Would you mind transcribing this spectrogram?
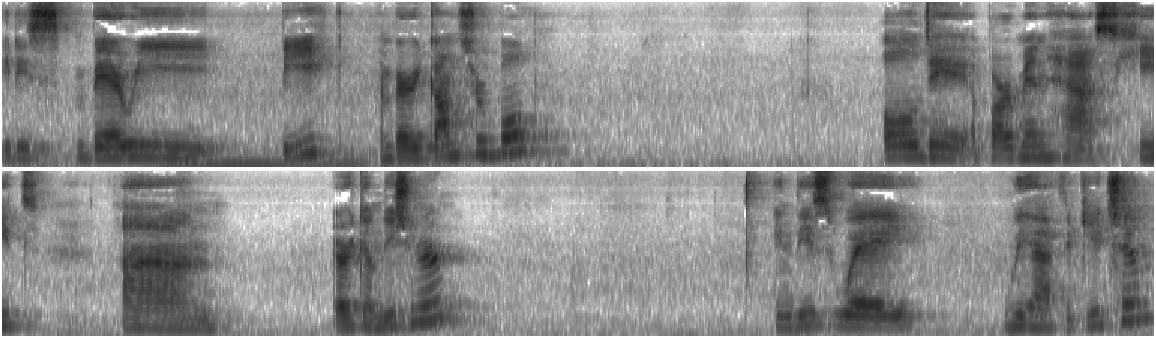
It is very big and very comfortable. All the apartment has heat and air conditioner. In this way, we have the kitchen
